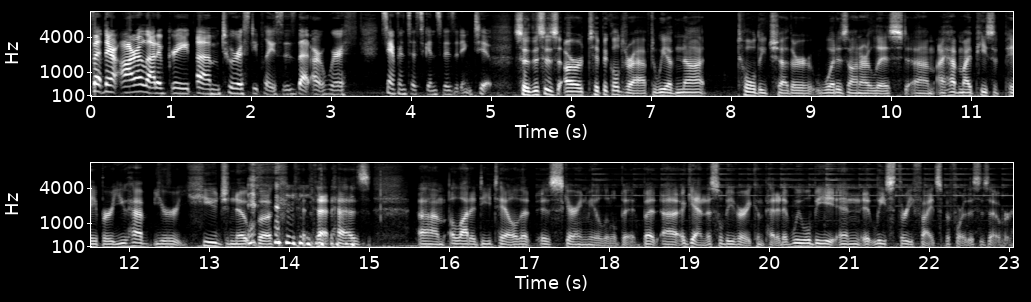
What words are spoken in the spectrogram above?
But there are a lot of great um, touristy places that are worth San Franciscans visiting too. So this is our typical draft. We have not told each other what is on our list. Um, I have my piece of paper. You have your huge notebook that has um, a lot of detail that is scaring me a little bit. But uh, again, this will be very competitive. We will be in at least three fights before this is over.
